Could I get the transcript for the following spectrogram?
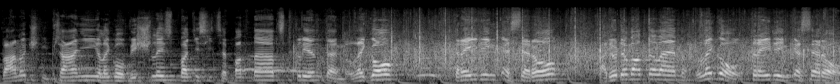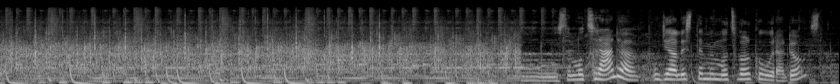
Vánoční přání LEGO Wishlist 2015 klientem LEGO Trading SRO a dodavatelem LEGO Trading SRO. Jsem moc ráda. Udělali jste mi moc velkou radost.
